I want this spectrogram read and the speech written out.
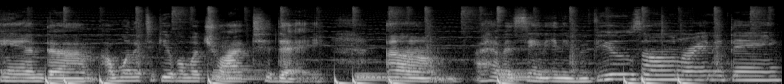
and um, I wanted to give them a try today. Um, I haven't seen any reviews on or anything.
